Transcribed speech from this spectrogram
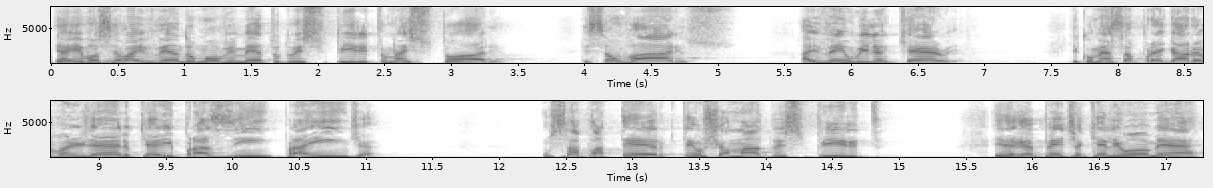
E aí você vai vendo o movimento do Espírito na história. E são vários. Aí vem William Carey, e começa a pregar o Evangelho, quer ir para a Índia. Um sapateiro que tem o um chamado do Espírito. E de repente aquele homem é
